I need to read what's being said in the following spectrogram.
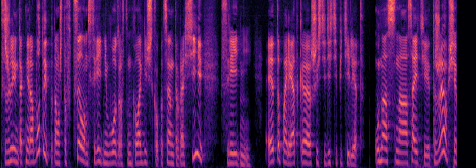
К сожалению, так не работает, потому что в целом средний возраст онкологического пациента в России средний – это порядка 65 лет. У нас на сайте ТЖ вообще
